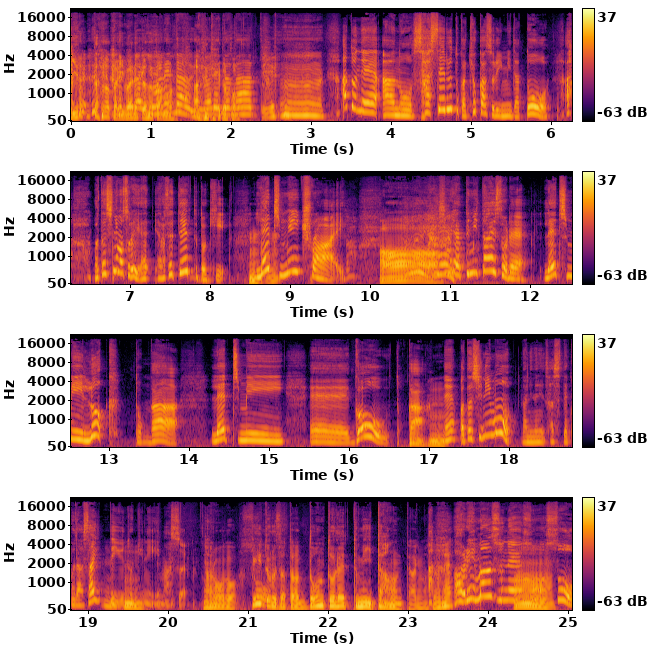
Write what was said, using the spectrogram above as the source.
言ったのか言われたのかも言われた、言われた。なっていう。うんあとね、あの、させるとか許可する意味だと、あ、私にもそれややらせてって時、let me try。あ私もやってみたい、それ。let me look とか、let me、えー go とか、ね、私にも何々させてくださいっていう時に言います。あ。なるほど。ビートルズだったら、Don't let me down ってありますよね。ありますね。うんそうそ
